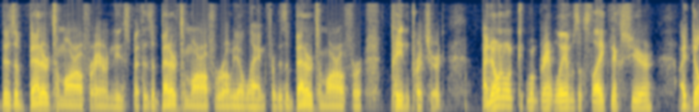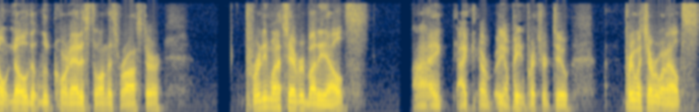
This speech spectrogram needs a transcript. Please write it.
there's a better tomorrow for Aaron Nesmith. There's a better tomorrow for Romeo Langford. There's a better tomorrow for Peyton Pritchard. I don't know what, what Grant Williams looks like next year. I don't know that Luke Kornet is still on this roster. Pretty much everybody else, I, I, or, you know, Peyton Pritchard too. Pretty much everyone else,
